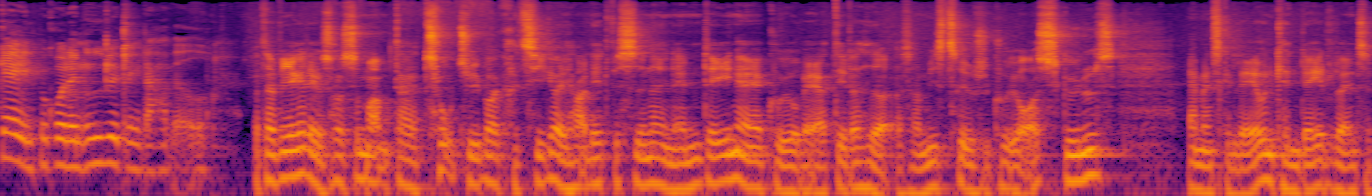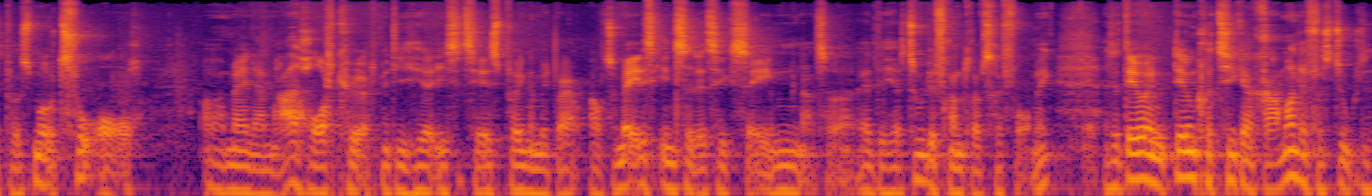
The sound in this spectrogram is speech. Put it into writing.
galt på grund af en udvikling, der har været. Og der virker det jo så som om, der er to typer af kritikker, I har lidt ved siden af hinanden. Det ene er, kunne jo være det, der hedder, altså mistrivsel kunne jo også skyldes, at man skal lave en kandidatuddannelse på små to år og man er meget hårdt kørt med de her ECTS-point, og med automatisk indsættet til eksamen, altså alt det her studiefremdriftsreform. Ikke? Altså det, er jo en, det er jo en kritik af rammerne for studiet,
